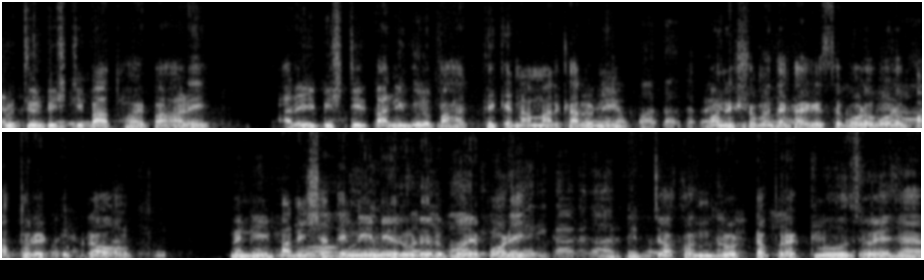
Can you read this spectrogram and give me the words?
প্রচুর বৃষ্টিপাত হয় পাহাড়ে, আর এই বৃষ্টির পানিগুলো পাহাড় থেকে নামার কারণে অনেক সময় দেখা গেছে বড় বড় পাথরের টুকরাও মানে পানির সাথে নেমে রোডের উপরে পড়ে, যখন রোডটা পুরো ক্লোজ হয়ে যায়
